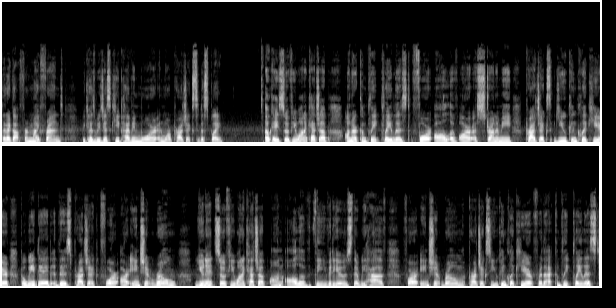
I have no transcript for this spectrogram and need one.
that I got from my friend because we just keep having more and more projects to display. Okay, so if you want to catch up on our complete playlist for all of our astronomy projects, you can click here. But we did this project for our ancient Rome unit, so if you want to catch up on all of the videos that we have for our ancient Rome projects, you can click here for that complete playlist.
